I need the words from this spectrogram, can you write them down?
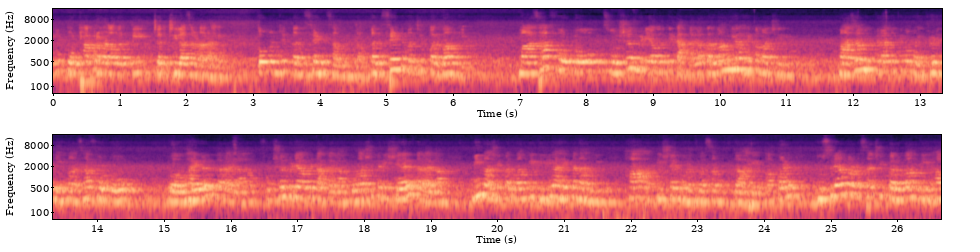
खूप मोठ्या प्रमाणावरती चर्चिला जाणार आहे. तो म्हणजे कन्सेंटचा मुद्दा. कन्सेंट म्हणजे परवानगी. माझा फोटो सोशल मीडियावरती टाकायला परवानगी आहे का माझी? माझ्या मित्रांनी किंवा मैत्रिणींनी माझा फोटो व्हायरल करायला सोशल मीडियावर टाकायला कोणाशी तरी शेअर करायला मी माझी परवानगी दिली आहे का नाही? हा अतिशय महत्त्वाचा मुद्दा आहे. आपण दुसऱ्या माणसाची परवानगी हा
